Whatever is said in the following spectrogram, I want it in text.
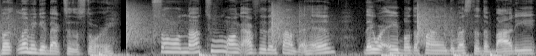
But let me get back to the story. So not too long after they found the head, they were able to find the rest of the body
